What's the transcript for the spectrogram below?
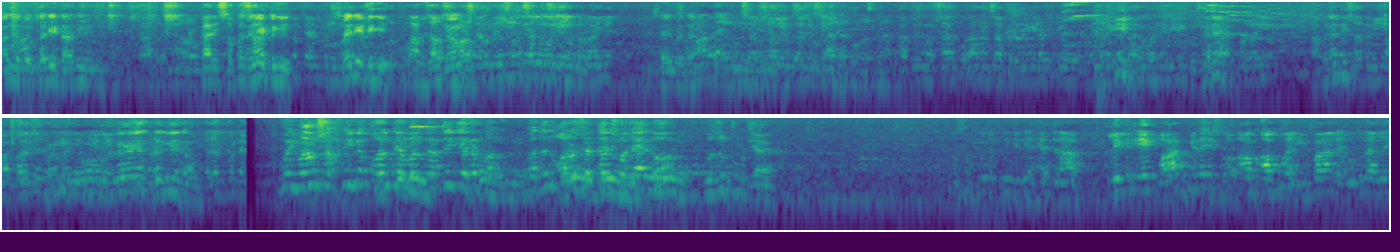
اللہ کو ساری ہٹا دی کاری سوکر ساری ڈگی ساری ڈگی آپ جاؤ سنبھالو صحیح بتا وہ امام شافعی کے قول پہ عمل کرتے ہیں کہ اگر بدن عورت سے ٹچ ہو جائے تو وضو ٹوٹ جائے۔ گا تو سب کچھ اپنی جگہ ہے جناب۔ لیکن ایک بات میرے اس کو اب ابو حنیفہ رحمۃ اللہ علیہ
